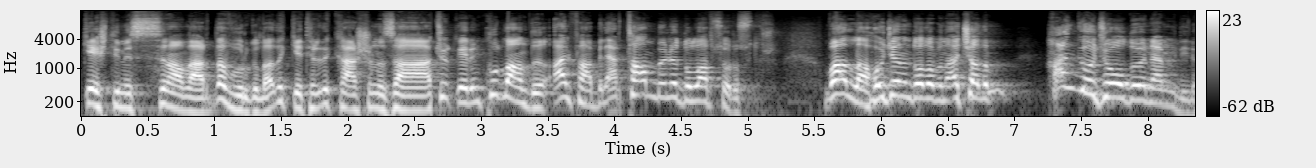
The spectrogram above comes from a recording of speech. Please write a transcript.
Geçtiğimiz sınavlarda vurguladık, getirdik karşınıza. Türklerin kullandığı alfabeler tam böyle dolap sorusudur. Valla hocanın dolabını açalım. Hangi hoca olduğu önemli değil.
